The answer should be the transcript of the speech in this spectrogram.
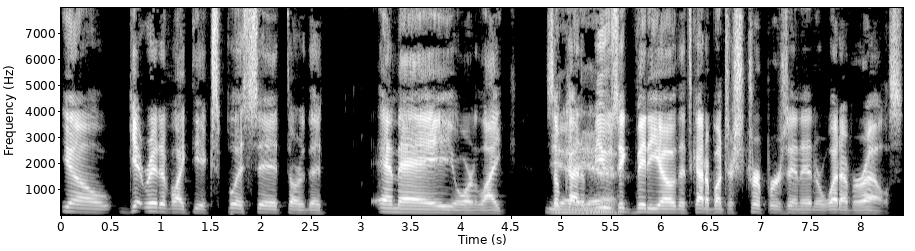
you know, get rid of like the explicit or the MA or like some Yeah, kind of yeah. music video that's got a bunch of strippers in it or whatever else.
